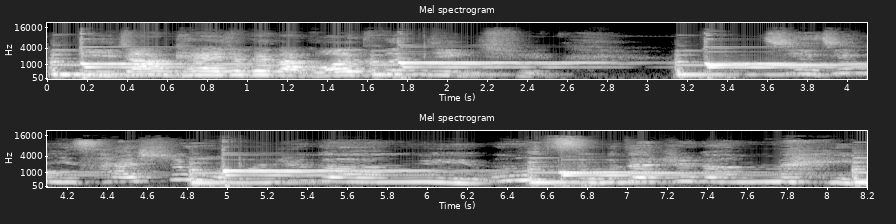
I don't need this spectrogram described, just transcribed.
一张开就可以把国王吞进去。姐姐，你才是我们这个女巫族的这个美人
